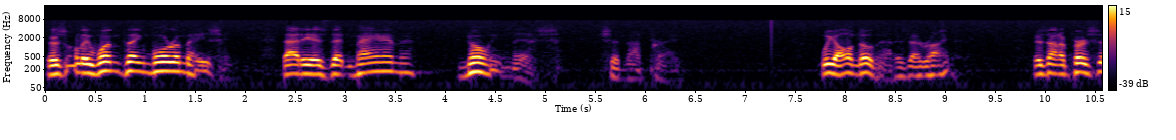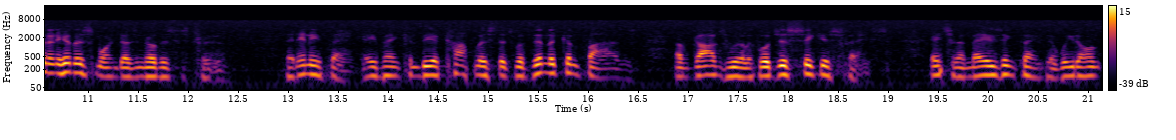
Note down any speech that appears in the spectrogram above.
There's only one thing more amazing. That is that man, knowing this, should not pray. We all know that. Is that right? There's not a person in here this morning doesn't know this is true. That anything, amen, can be accomplished that's within the confines of God's will if we'll just seek his face. It's an amazing thing that we don't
